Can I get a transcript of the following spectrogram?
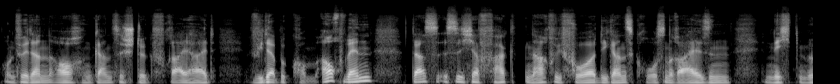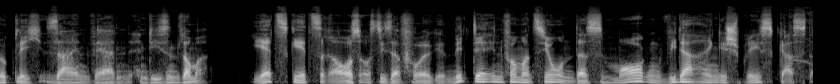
und wir dann auch ein ganzes Stück Freiheit wiederbekommen. Auch wenn, das ist sicher Fakt, nach wie vor die ganz großen Reisen nicht möglich sein werden in diesem Sommer. Jetzt geht's raus aus dieser Folge mit der Information, dass morgen wieder ein Gesprächsgast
